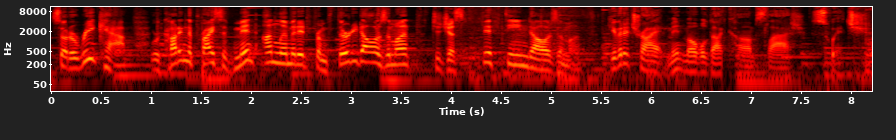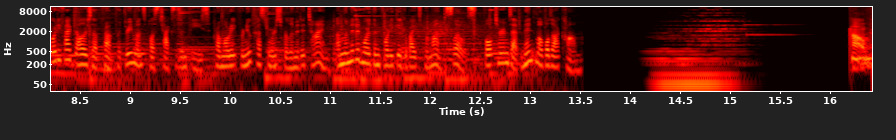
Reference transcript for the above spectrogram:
F- So to recap, we're cutting the price of Mint Unlimited from $30 a month to just $15 a month. Give it a try at mintmobile.com slash switch. $45 upfront for three months plus taxes and fees. Promo for new customers for limited time. Unlimited more than 40 gigabytes per month. Slows. Full terms at mintmobile.com. out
